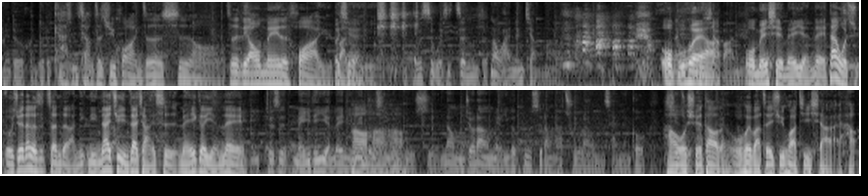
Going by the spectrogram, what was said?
面都有很多的。看你讲这句话，你真的是哦，这撩妹的话语。而且 不是，我是真的，那我还能讲吗？我不会啊，我没血没眼泪，但我我觉得那个是真的啦。你你那句你再讲一次，每一个眼泪就是每一滴眼泪里面都是一个故事。那我们就让每一个故事让它出来，我们才能够。好，我学到了，我会把这一句话记下来。好，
